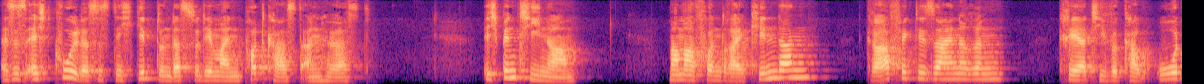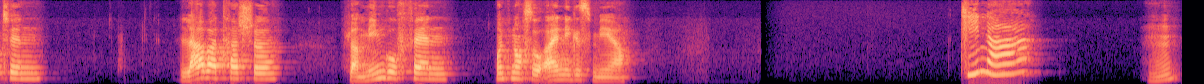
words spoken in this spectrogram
Es ist echt cool, dass es dich gibt und dass du dir meinen Podcast anhörst. Ich bin Tina, Mama von drei Kindern, Grafikdesignerin, kreative Chaotin, Labertasche, Flamingo-Fan und noch so einiges mehr. Tina? Hm?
